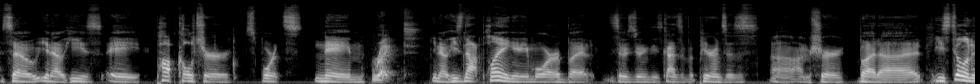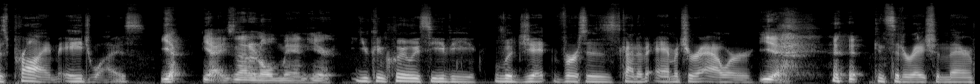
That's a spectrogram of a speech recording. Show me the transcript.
So, you know, he's a pop culture sports name. Right. You know, he's not playing anymore, but so he's doing these kinds of appearances, uh, I'm sure. But uh, he's still in his prime age wise. Yeah. Yeah. He's not an old man here. You can clearly see the legit versus kind of amateur hour Yeah. consideration there.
